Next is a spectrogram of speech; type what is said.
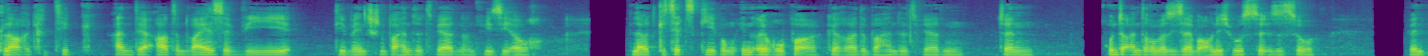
klare Kritik an der Art und Weise, wie die Menschen behandelt werden und wie sie auch laut Gesetzgebung in Europa gerade behandelt werden. Denn unter anderem, was ich selber auch nicht wusste, ist es so, wenn,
